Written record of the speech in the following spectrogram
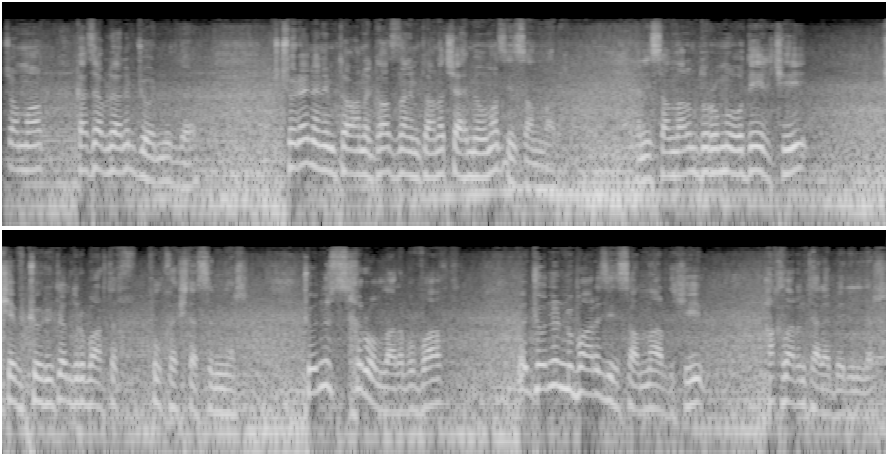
Cəmaat qəzəblənib görünür də. Çörəklə imtahanı, qazla imtahana çəkmək olmaz insanlara. Yəni insanların durumu o deyil ki, keyf körükdən durub artıq pul xərcləsinlər. Gönül sıxır onları bu vaxt və gönül mübariz insanlardır ki, haqlarını tələb edirlər.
